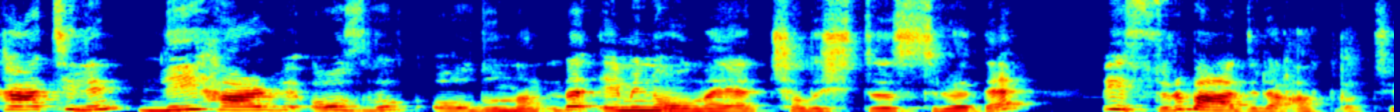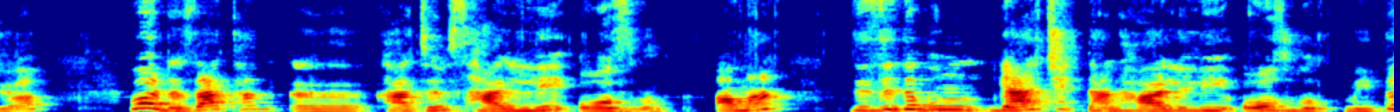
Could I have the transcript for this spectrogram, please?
katilin Lee Harvey Oswald olduğundan da emin olmaya çalıştığı sürede bir sürü badire atlatıyor. Bu arada zaten e, katilimiz Harley Oswald ama dizide bunun gerçekten Harley Oswald mıydı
